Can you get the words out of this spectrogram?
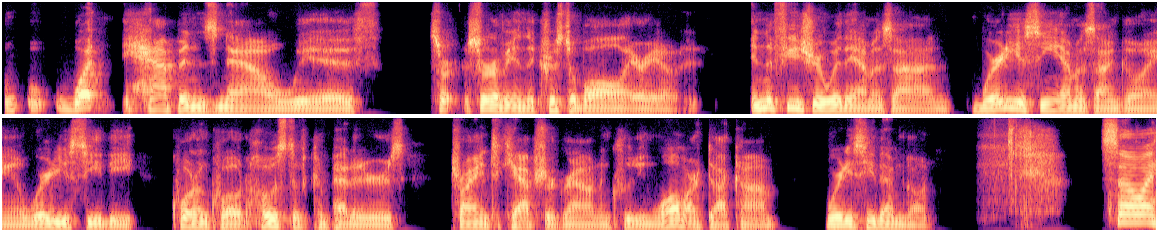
what happens now with sort, sort of in the crystal ball area in the future with Amazon. Where do you see Amazon going, and where do you see the quote unquote host of competitors trying to capture ground, including Walmart.com? Where do you see them going? So I,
